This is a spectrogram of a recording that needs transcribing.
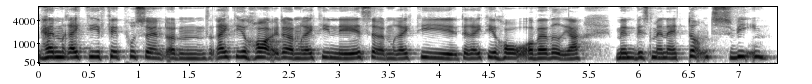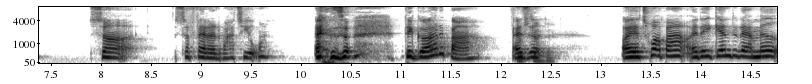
have den rigtige fedtprocent og den rigtige højde og den rigtige næse og den rigtige, det rigtige hår og hvad ved jeg. Men hvis man er et dumt svin, så, så falder det bare til jorden. Altså, det gør det bare. Altså, og jeg tror bare, og det er igen det der med,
